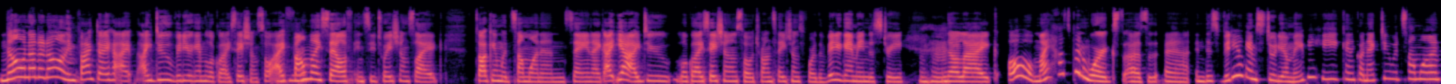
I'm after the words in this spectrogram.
No, not at all. In fact, I I, I do video game localization, so mm-hmm. I found myself in situations like talking with someone and saying like, I, yeah, I do localizations, so translations for the video game industry. Mm-hmm. And they're like, oh, my husband works as uh, in this video game studio. Maybe he can connect you with someone.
